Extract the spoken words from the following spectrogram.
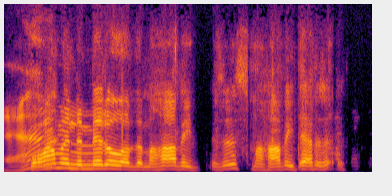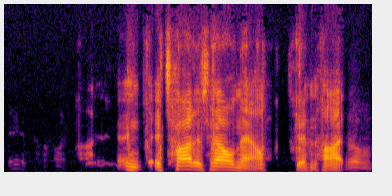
Yeah. Well, I'm in the middle of the Mojave. Is this Mojave Desert? And it's hot as hell now. It's getting hot. Oh.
